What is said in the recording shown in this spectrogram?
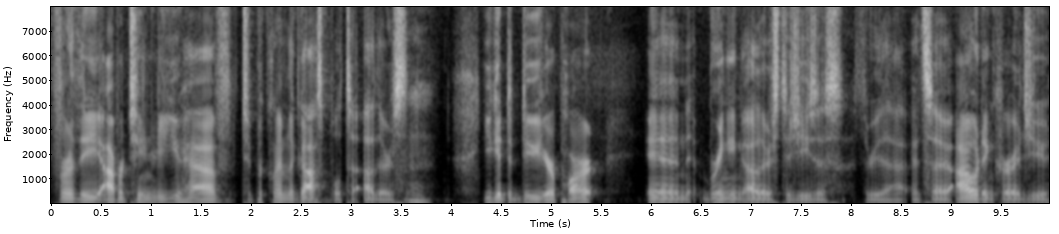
for the opportunity you have to proclaim the gospel to others. Mm. You get to do your part in bringing others to Jesus through that. And so I would encourage you,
